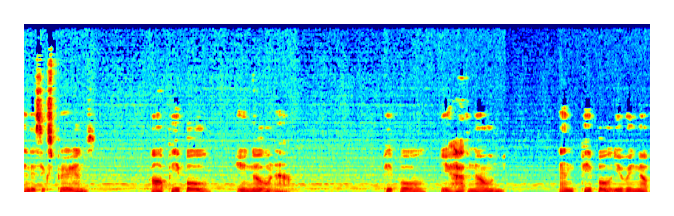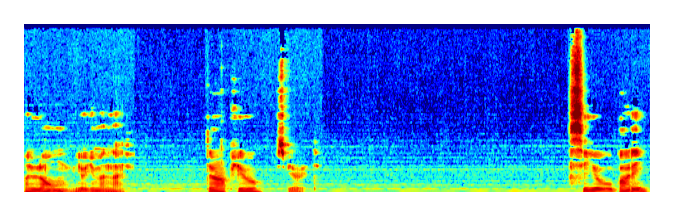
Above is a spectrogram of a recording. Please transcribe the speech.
in this experience are people you know now, people you have known and people you will know along your human life. They are pure spirit. See your body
